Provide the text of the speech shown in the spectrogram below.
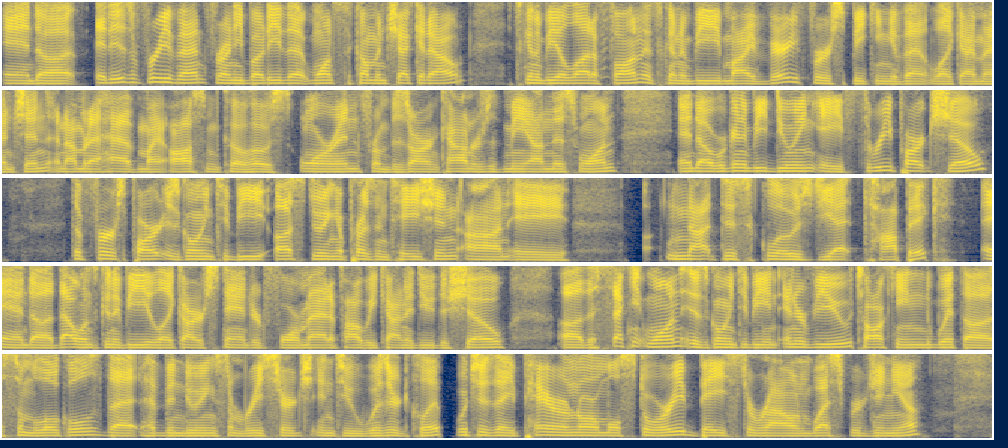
And uh, it is a free event for anybody that wants to come and check it out. It's going to be a lot of fun. It's going to be my very first speaking event, like I mentioned. And I'm going to have my awesome co host, Orin from Bizarre Encounters, with me on this one. And uh, we're going to be doing a three part show. The first part is going to be us doing a presentation on a not disclosed yet topic and uh, that one's going to be like our standard format of how we kind of do the show. Uh, the second one is going to be an interview talking with uh, some locals that have been doing some research into Wizard Clip, which is a paranormal story based around West Virginia.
